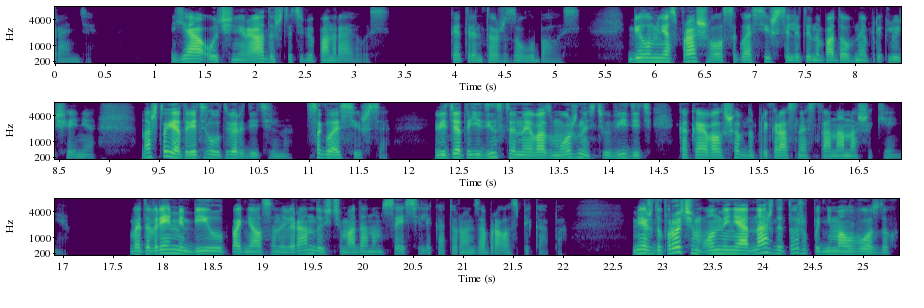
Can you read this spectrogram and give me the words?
Это стало поистине незабываемым событием в моей жизни. Улыбнулась в ответ Сесили, когда Кэтрин усадила ее на один из тех стульев, что стояли на веранде. «Я очень рада, что тебе понравилось». Кэтрин тоже заулыбалась. Билл у меня спрашивал, согласишься ли ты на подобное приключение, на что я ответила утвердительно. Согласишься. Ведь это единственная возможность увидеть, какая волшебно прекрасная страна наша Кения. В это время Билл поднялся на веранду с чемоданом Сесили, который он забрал из пикапа. Между прочим, он меня однажды тоже поднимал в воздух,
